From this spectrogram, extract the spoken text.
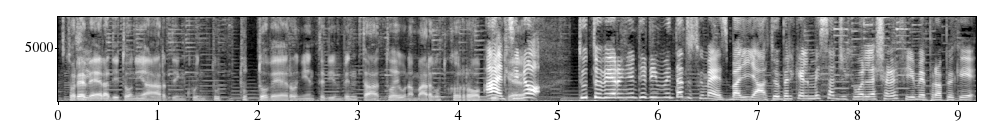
Storia Sì. vera di Tony Harding, in cui tut- tutto vero, niente di inventato, e una Margot con Robbie Anzi, che no, tutto vero, niente di inventato, secondo me è sbagliato. Perché il messaggio che vuole lasciare il film è proprio che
